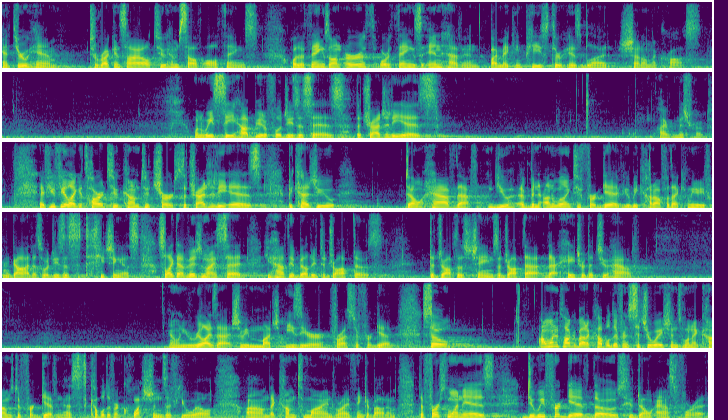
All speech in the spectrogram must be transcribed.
and through him to reconcile to himself all things, whether things on earth or things in heaven, by making peace through his blood shed on the cross. When we see how beautiful Jesus is, the tragedy is I miswrote. If you feel like it's hard to come to church, the tragedy is because you don't have that, you have been unwilling to forgive, you'll be cut off with that community from God. That's what Jesus is teaching us. So, like that vision I said, you have the ability to drop those. to drop those chains, to drop that, that hatred that you have. And when you realize that, it should be much easier for us to forgive. So, I want to talk about a couple different situations when it comes to forgiveness, a couple different questions, if you will, um, that come to mind when I think about them. The first one is Do we forgive those who don't ask for it?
